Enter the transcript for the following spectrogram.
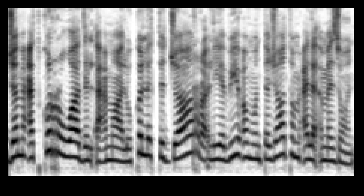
جمعت كل رواد الأعمال وكل التجار اللي يبيعوا منتجاتهم على أمازون.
